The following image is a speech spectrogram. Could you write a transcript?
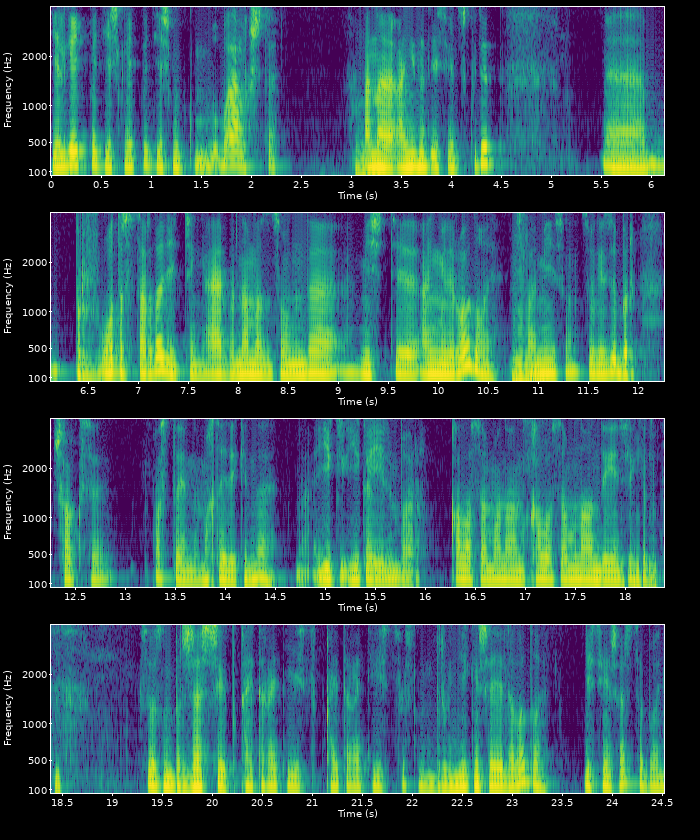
Елге айтпайды ешкімге айтпайды ешкім барлығы күшті. Ана анекдот есіме түсіп кетеді. Ә, бір отырыстарда дейді жаңағы әрбір намаздың соңында мешітте әңгімелер болады ғой ислами сол сол кезде бір шал кісі постоянно мақтайды екен да. Екі, екі әйелім бар қаласа мынаны қаласа мынаны деген секілді. Сосын бір жас жігіт қайта қайта естіп қайта қайта естіп сосын бір күні екінші әйелді алады ғой естіген шығарсыздар бұл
